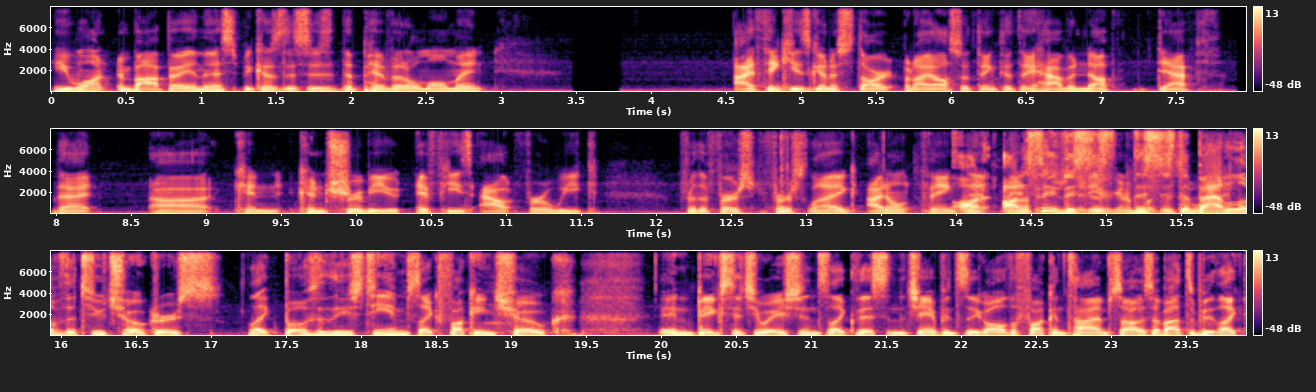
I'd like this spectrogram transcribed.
you want Mbappe in this because this is the pivotal moment. I think he's going to start, but I also think that they have enough depth that uh, can contribute if he's out for a week for the first first leg. I don't think. Honestly, this is this is the away. battle of the two chokers. Like both of these teams like fucking choke in big situations like this in the Champions League all the fucking time. So I was about to be like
